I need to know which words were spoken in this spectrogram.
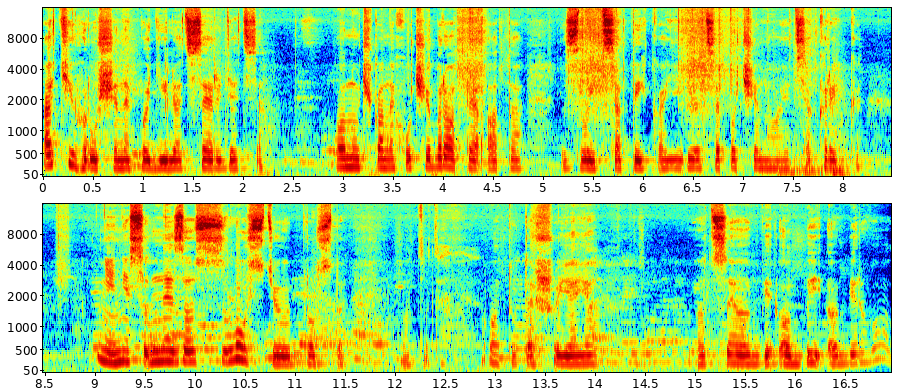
А ті гроші не поділять, сердяться. Онучка не хоче брати, а та злиться, тикає, і оце починаються крики. Ні, не, не за злостю, просто. От, от, от те, що я, я оце обі, обі, обірвала.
